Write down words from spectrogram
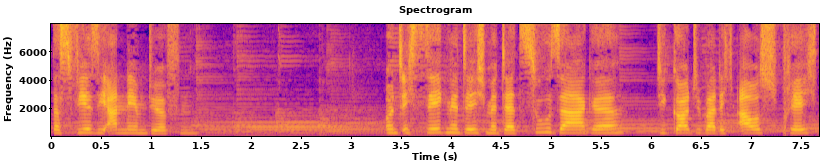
dass wir sie annehmen dürfen. Und ich segne dich mit der Zusage, die Gott über dich ausspricht.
